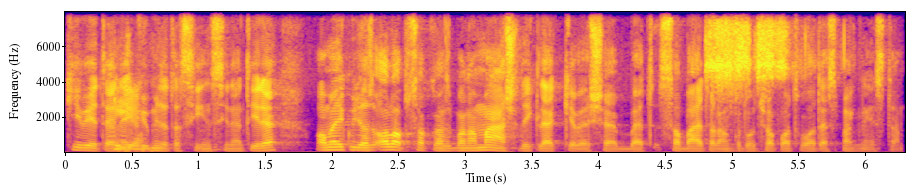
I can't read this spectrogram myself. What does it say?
Kivétel nélkül mindent a Cincinnati-re, amelyik ugye az alapszakaszban a második legkevesebbet szabálytalankodó csapat volt, ezt megnéztem.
